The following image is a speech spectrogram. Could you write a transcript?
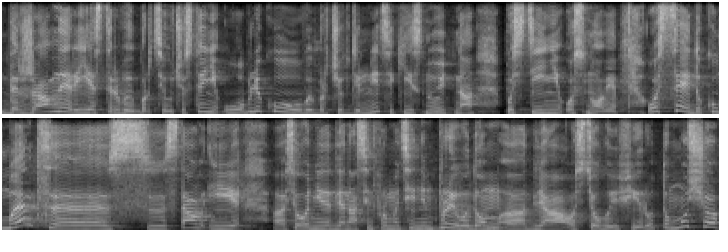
Державний реєстр виборців у частині обліку виборчих дільниць, які існують на постійній основі. Ось цей документ е, став і е, сьогодні для нас інформаційним приводом е, для ось цього ефіру, тому що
